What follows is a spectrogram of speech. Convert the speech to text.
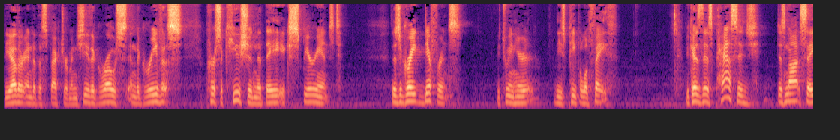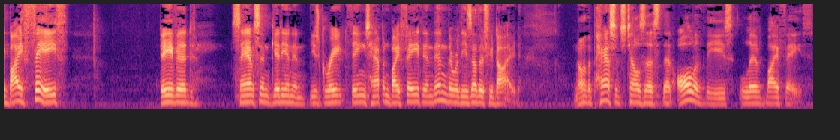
The other end of the spectrum. And you see the gross and the grievous persecution that they experienced. There's a great difference between here these people of faith. Because this passage does not say by faith David, Samson, Gideon, and these great things happened by faith, and then there were these others who died. No, the passage tells us that all of these lived by faith.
